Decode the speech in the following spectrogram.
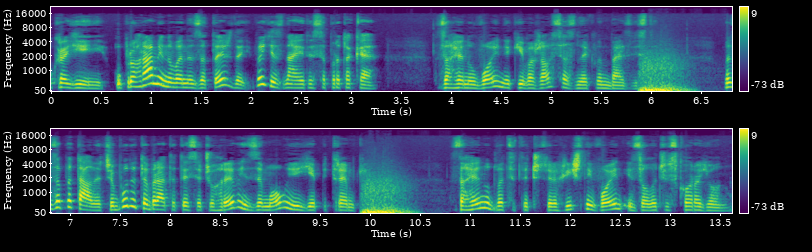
Україні! У програмі Новини за тиждень ви дізнаєтеся про таке: загинув воїн, який вважався зниклим безвісти. Ми запитали, чи будете брати тисячу гривень зимової її підтримки. Загинув 24-річний воїн із Золочівського району.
